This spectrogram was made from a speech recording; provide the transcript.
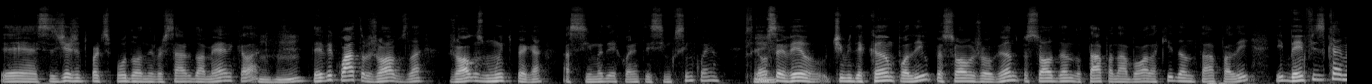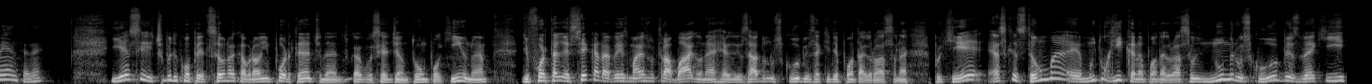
É, esses dias a gente participou do aniversário do América lá. Uhum. Teve quatro jogos lá. Jogos muito pegados, acima de 45, 50. Sim. Então você vê o time de campo ali, o pessoal jogando, o pessoal dando tapa na bola aqui, dando tapa ali, e bem fisicamente, né? E esse tipo de competição, né, Cabral, é importante, né? Você adiantou um pouquinho, né? De fortalecer cada vez mais o trabalho, né? Realizado nos clubes aqui de Ponta Grossa, né? Porque essa questão é muito rica na Ponta Grossa. São inúmeros clubes, né? Que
